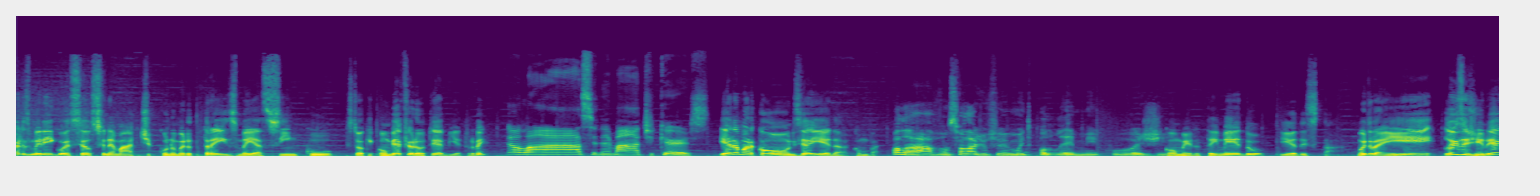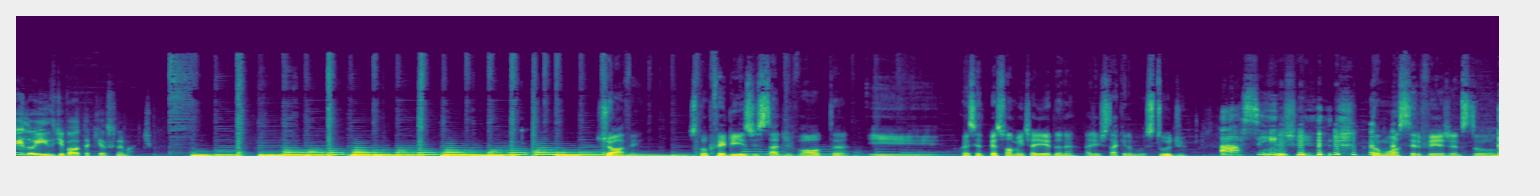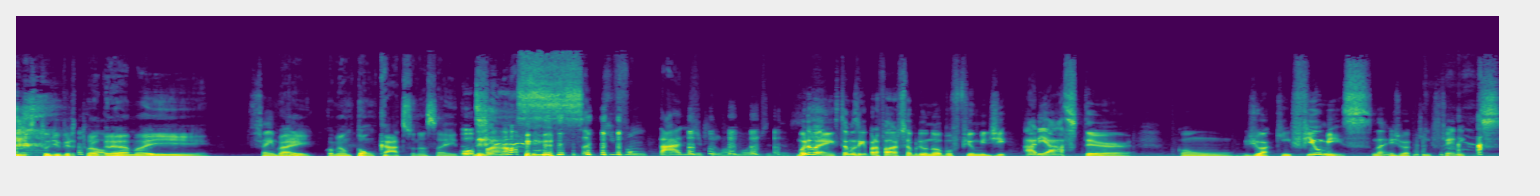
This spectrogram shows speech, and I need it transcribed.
Carlos Merigo, esse é o Cinemático número 365. Estou aqui com Bia Fioroto. E a Bia, tudo bem? Olá, Cinematicers! E Eda Marcondes, e aí, Eda, como vai? Olá, vamos falar de um filme muito polêmico hoje. Com medo, tem medo e Eda está. Muito bem, e Luiz e Gino, e aí, Luiz, de volta aqui ao Cinemático. Jovem, estou feliz de estar de volta e conhecendo pessoalmente a Ieda, né? A gente tá aqui no meu estúdio. Ah, A sim. gente tomou uma cerveja antes do No estúdio virtual. programa e Sempre. vai comer um tonkatsu na saída. Opa! Nossa, que vontade, pelo amor de Deus. Muito bem, estamos aqui para falar sobre o novo filme de Ari Aster, com Joaquim Filmes, né? Joaquim Fênix.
